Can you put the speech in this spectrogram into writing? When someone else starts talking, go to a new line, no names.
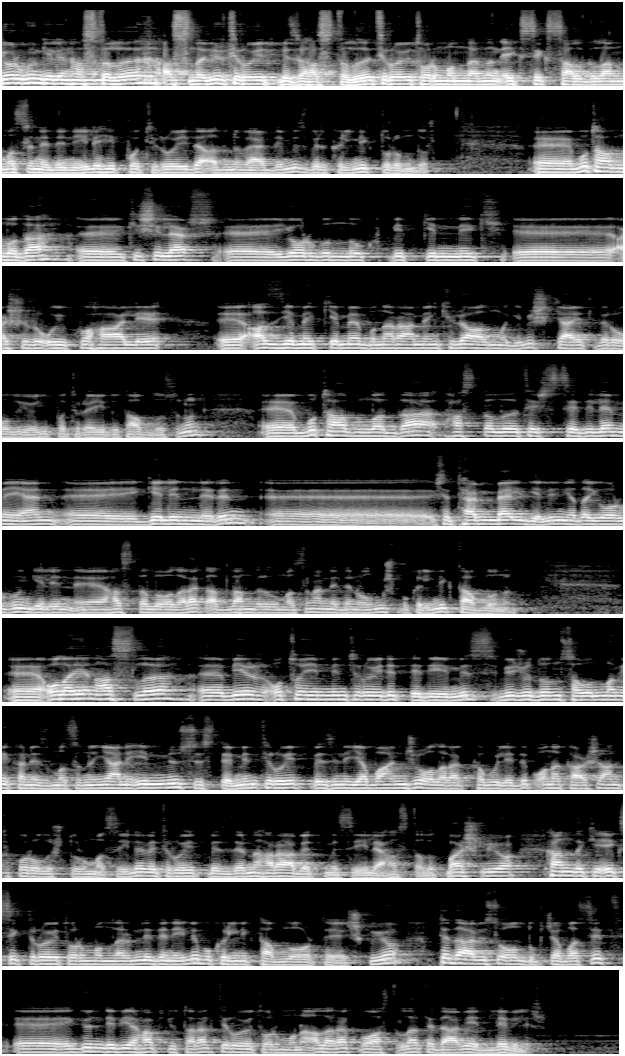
Yorgun gelin hastalığı aslında bir tiroid bezi hastalığı. Tiroid hormonlarının eksik salgılanması nedeniyle hipotiroide adını verdiğimiz bir klinik durumdur. Ee, bu tabloda e, kişiler e, yorgunluk, bitkinlik, e, aşırı uyku hali, e, az yemek yeme, buna rağmen kilo alma gibi şikayetleri oluyor hipotiroidi tablosunun. E, bu tabloda hastalığı teşhis edilemeyen e, gelinlerin e, işte tembel gelin ya da yorgun gelin e, hastalığı olarak adlandırılmasına neden olmuş bu klinik tablonun. E, olayın aslı e, bir otoimmün tiroidit dediğimiz vücudun savunma mekanizmasının yani immün sistemin tiroid bezini yabancı olarak kabul edip ona karşı antikor oluşturmasıyla ve tiroid bezlerini harap etmesiyle hastalık başlıyor. Kandaki eksik tiroid hormonları nedeniyle bu klinik tablo ortaya çıkıyor. Tedavisi oldukça basit. Günde bir hap yutarak tiroid hormonu alarak bu hastalar tedavi edilebilir.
